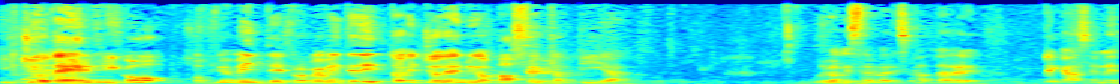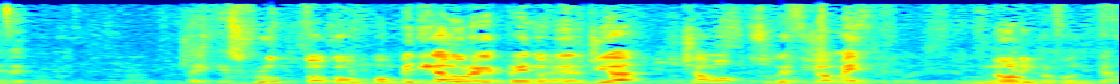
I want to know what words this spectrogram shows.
il geotermico, ovviamente propriamente detto, e il geotermico a bassa entropia, quello che serve a riscaldare le case mezze, cioè che sfrutto con pompe di calore che prendono energia diciamo superficialmente, non in profondità.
